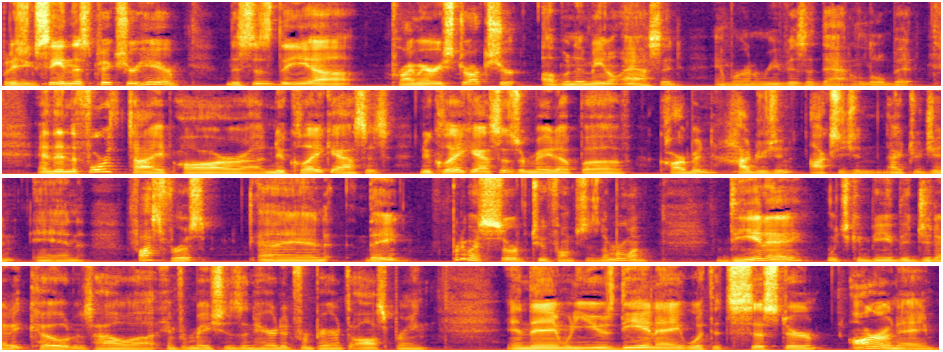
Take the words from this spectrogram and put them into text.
But as you can see in this picture here, this is the uh, primary structure of an amino acid, and we're going to revisit that in a little bit. And then the fourth type are uh, nucleic acids. Nucleic acids are made up of carbon, hydrogen, oxygen, nitrogen, and phosphorus, and they pretty much serve two functions. Number one, DNA, which can be the genetic code, is how uh, information is inherited from parent to offspring. And then when you use DNA with its sister RNA,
